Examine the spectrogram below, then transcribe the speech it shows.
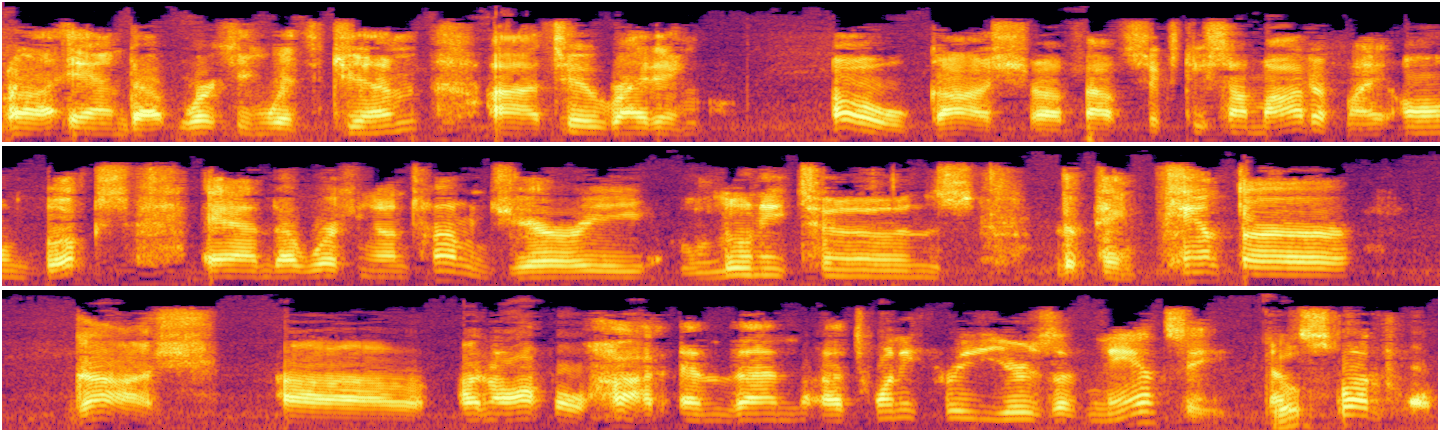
uh, and uh, working with Jim uh, to writing. Oh gosh, uh, about sixty some odd of my own books, and uh, working on Tom and Jerry, Looney Tunes, The Pink Panther. Gosh, uh, an awful lot, and then uh, 23 years of Nancy Cool. and Sluggo.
